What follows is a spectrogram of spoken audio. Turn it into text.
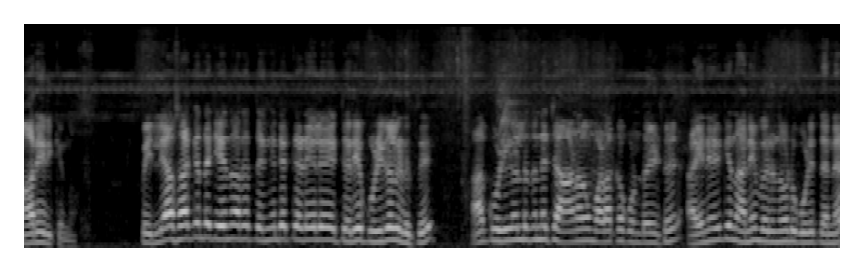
മാറിയിരിക്കുന്നു. ഇപ്പോൾ ഇല്ലാസാക്ക എന്താ ചെയ്യുന്ന പറഞ്ഞാൽ തെങ്ങിന്റെ ഇടയിൽ ചെറിയ കുഴികളെടുത്ത് ആ കുഴികളിൽ തന്നെ ചാണകവും വളമൊക്കെ കൊണ്ടുപോയിട്ട് അതിനേക്ക് നനയും വരുന്നതോട് കൂടി തന്നെ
